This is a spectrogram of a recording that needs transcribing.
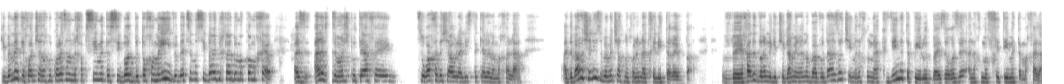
כי באמת יכול להיות שאנחנו כל הזמן מחפשים את הסיבות בתוך המעי, ובעצם הסיבה היא בכלל במקום אחר. אז א', זה ממש פותח אה, צורה חדשה אולי להסתכל על המחלה. הדבר השני זה באמת שאנחנו יכולים להתחיל להתערב בה. ואחד הדברים נגיד שגם הראינו בעבודה הזאת, שאם אנחנו מעכבים את הפעילות באזור הזה, אנחנו מפחיתים את המחלה.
